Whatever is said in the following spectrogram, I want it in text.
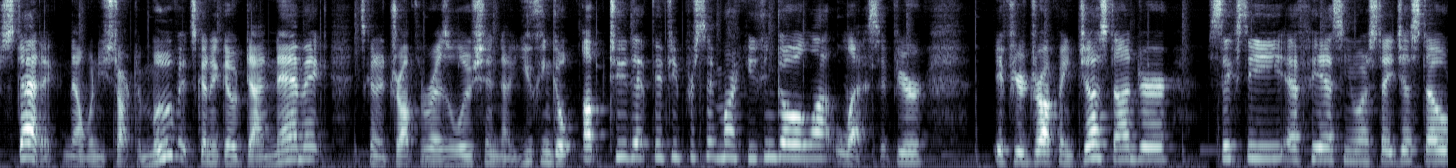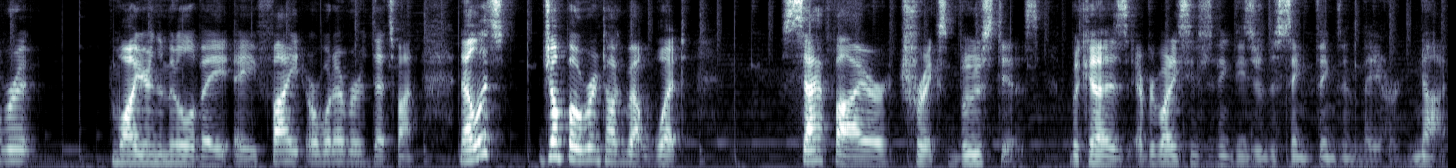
static. Now, when you start to move, it's going to go dynamic. It's going to drop the resolution. Now, you can go up to that 50% mark. You can go a lot less. If you're if you're dropping just under 60 FPS and you want to stay just over it while you're in the middle of a, a fight or whatever, that's fine. Now, let's jump over and talk about what Sapphire Trixx Boost is because everybody seems to think these are the same things and they are not.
